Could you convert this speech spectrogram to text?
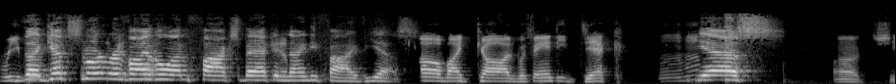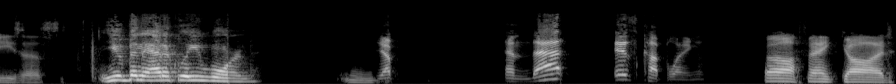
The? Get Smart revival on Fox back in 95. Yes. oh, my God, with Andy Dick. Mm-hmm. Yes. Oh, Jesus. You've been adequately warned. Yep. And that is coupling. Oh, thank God.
